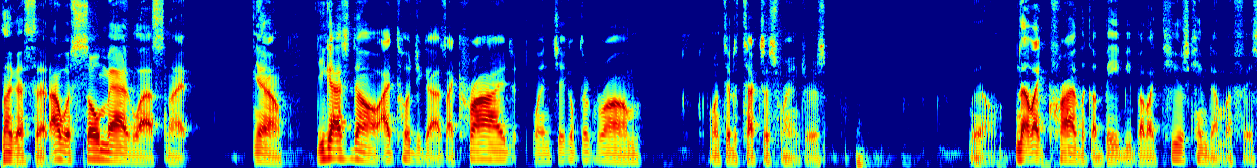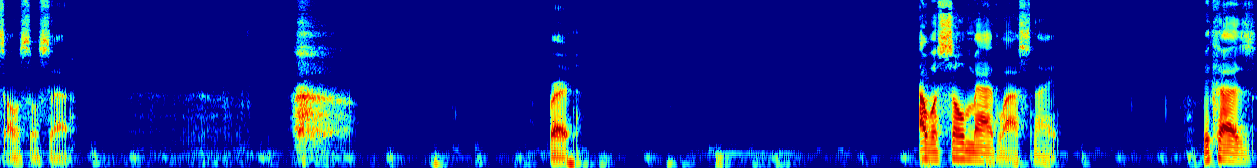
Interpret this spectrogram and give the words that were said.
Like I said, I was so mad last night. You know, you guys know, I told you guys, I cried when Jacob DeGrom went to the Texas Rangers you know, not like cried like a baby, but like tears came down my face. I was so sad. right. I was so mad last night because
